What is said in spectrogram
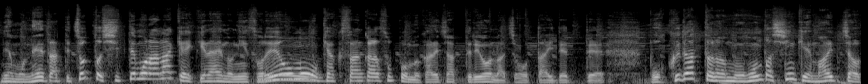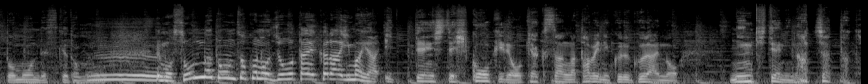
でもねだってちょっと知ってもらわなきゃいけないのにそれをもうお客さんからそっぽを向かれちゃってるような状態でって僕だったらもう本当は神経参っちゃうと思うんですけどもでもそんなどん底の状態から今や一転して飛行機でお客さんが食べに来るぐらいの人気店になっちゃったと。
